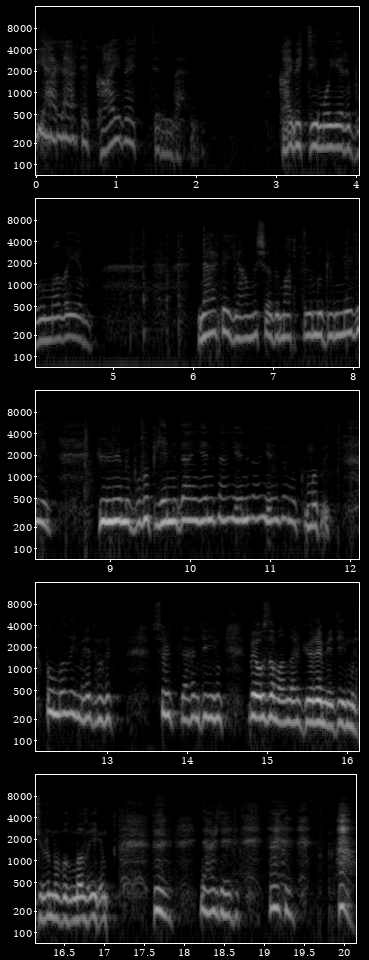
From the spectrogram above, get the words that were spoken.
Bir yerlerde kaybettim ben. Kaybettiğim o yeri bulmalıyım. Nerede yanlış adım attığımı bilmeliyim. Günlüğümü bulup yeniden yeniden yeniden yeniden okumalıyım. Bulmalıyım Edward. Sürüklendiğim ve o zamanlar göremediğim uçurumu bulmalıyım. Nerede? Nerede? Ha,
